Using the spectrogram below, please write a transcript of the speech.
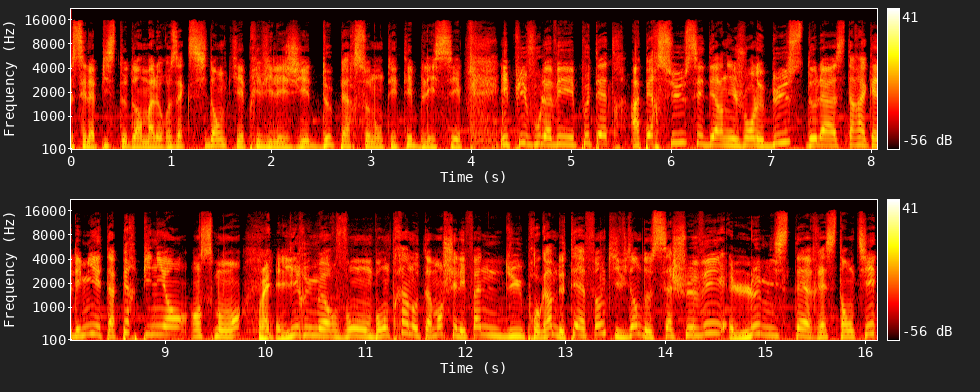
C'est la piste d'un malheureux accident qui est privilégiée. Deux personnes ont été blessées. Et puis vous l'avez peut-être aperçu ces derniers jours, le bus de la Star Academy est à Perpignan en ce moment. Ouais. Les rumeurs vont bon train, notamment chez les fans du programme de TF1 qui vient de s'achever. Le mystère reste entier.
